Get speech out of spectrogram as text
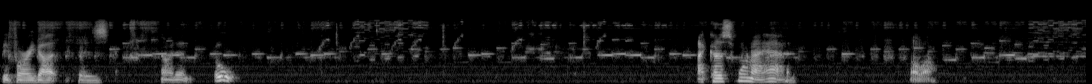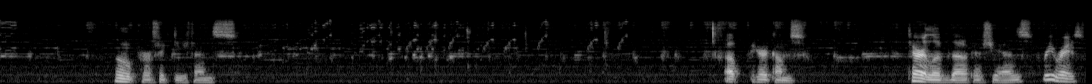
before he got his no, I didn't. Ooh. I could have sworn I had. Oh well. Oh, perfect defense. Up, oh, here it comes. Terra lived though, because she has re-raise.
